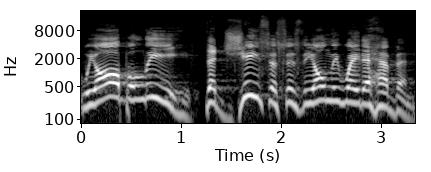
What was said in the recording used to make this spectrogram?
we all believe that Jesus is the only way to heaven.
